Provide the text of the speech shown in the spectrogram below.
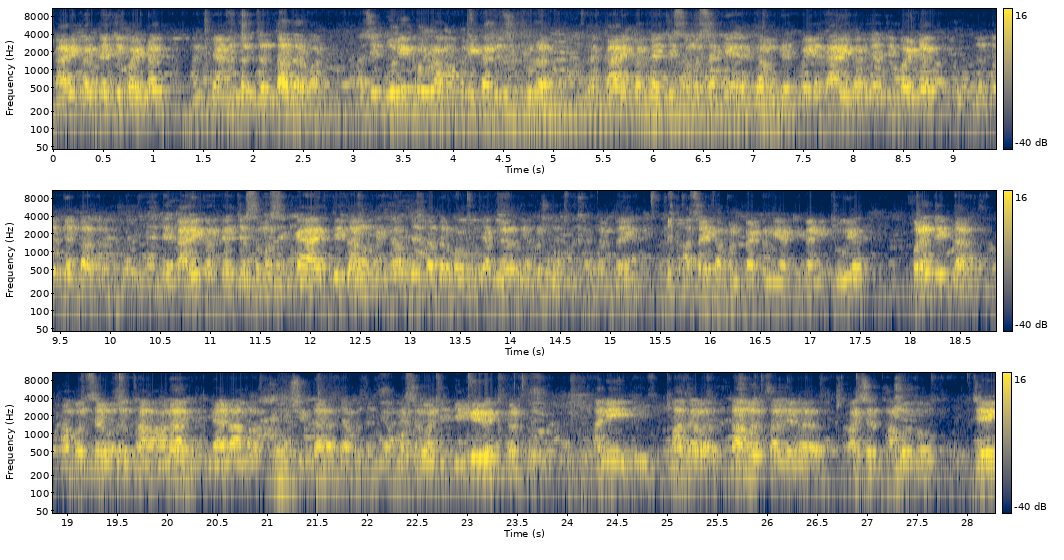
कार्यकर्त्यांची बैठक आणि त्यानंतर जनता दरबार. असे दोन्ही प्रोग्राम आपण एका दिवशी ठेवलं तर कार्यकर्त्यांची समस्या जाऊन घेऊन घेत पहिले कार्यकर्त्यांची बैठक नंतर जनता दरबार. ते कार्यकर्त्यांच्या समस्या काय आहेत ते जाणून घेतल्यावर जनता दरबारमध्ये आपल्याला ते प्रश्न करता येईल. असा एक आपण पॅटर्न या ठिकाणी ठेवूया. परत एकदा आपण सर्वजण था आलात. याला आम्हाला थोडा उशीर झाला त्याबद्दल मी आपल्या सर्वांची दिलगिरी व्यक्त करतो. आणि माझं लांबच चाललेलं भाषण थांबवतो. जय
